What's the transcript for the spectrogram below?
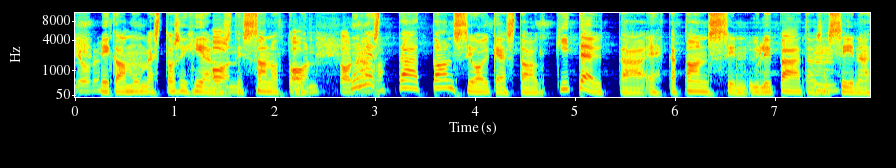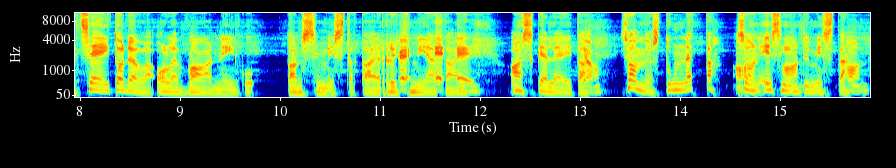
juuri mikä on mun mielestä tosi hienosti On, sanottu. on, todella. Mun mielestä tämä tanssi oikeastaan kiteyttää ehkä tanssin ylipäätänsä Mm. siinä, että se ei todella ole vaan niin kuin tanssimista tai rytmiä Ei, ei, tai ei. askeleita. Joo. Se on myös tunnetta, se On, on esiintymistä. on, on.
